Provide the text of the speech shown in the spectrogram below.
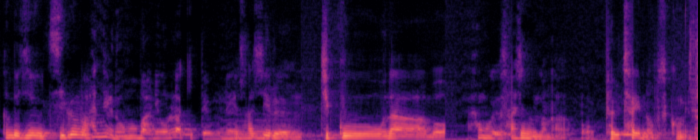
근데 지금, 지금은 환율이 너무 많이 올랐기 때문에 사실은 직구나 뭐, 한국에서 사시는 거나 뭐 별 차이는 없을 겁니다.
